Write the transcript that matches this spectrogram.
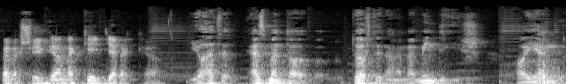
feleséggel, meg két gyerekkel. Ja, hát ez ment a történelemben mindig is, ha ilyen...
